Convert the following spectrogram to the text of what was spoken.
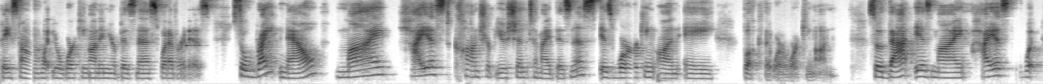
based on what you're working on in your business, whatever it is. So, right now, my highest contribution to my business is working on a book that we're working on. So that is my highest what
